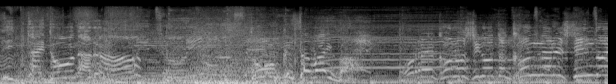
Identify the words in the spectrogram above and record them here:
一体どうなるトークサバイバー。俺この仕事こんなにしんどい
